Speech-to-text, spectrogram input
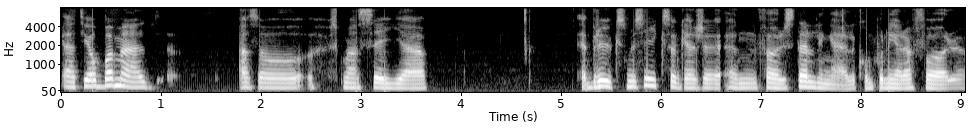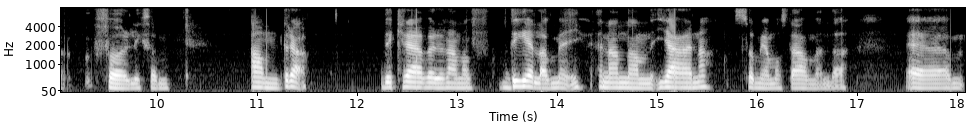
att jobba med, alltså, hur ska man säga, eh, bruksmusik som kanske en föreställning är, eller komponera för, för liksom andra. Det kräver en annan del av mig, en annan hjärna som jag måste använda. Ehm,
